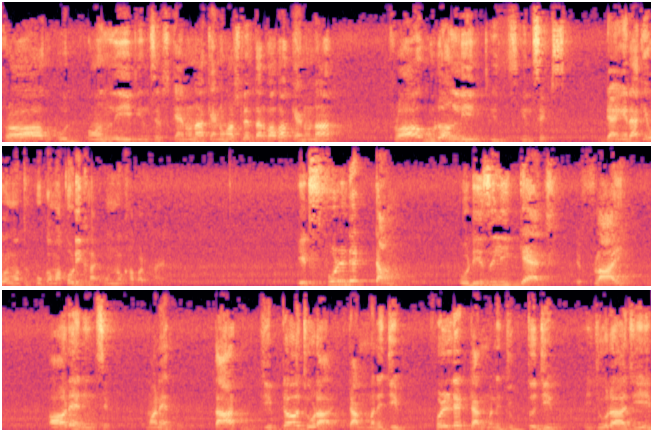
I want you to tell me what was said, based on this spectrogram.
frog would only eat insects কেননা, কেন হাসলেন তার বাবা? কেননা ফ্রগ উড অনলি ইনসেক্টস ব্যাঙেরা কেবলমাত্র পোকামাকড়ই খায়, অন্য খাবার খায় না। Its folded tongue would easily catch a fly or an insect মানে তার জীবটাও জোড়া টাং মানে জীব ফোল্ডেড টাং মানে যুক্ত জীব এই জোড়া জীব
